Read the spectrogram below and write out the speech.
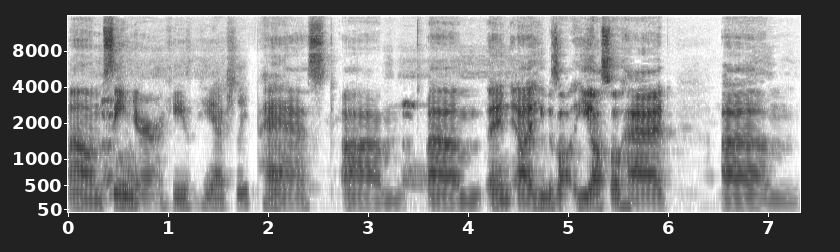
um, Oh. senior. He he actually passed, um, um, and uh, he was he also had um,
